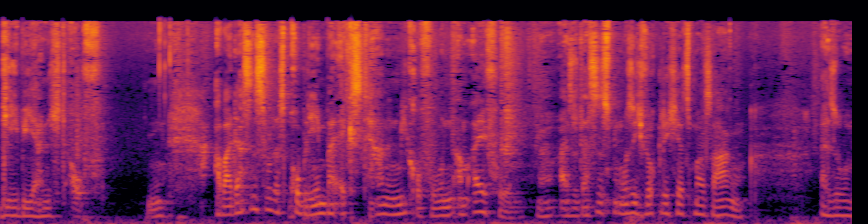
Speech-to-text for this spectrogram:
gebe ja nicht auf. Aber das ist so das Problem bei externen Mikrofonen am iPhone. Also das ist, muss ich wirklich jetzt mal sagen. Also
